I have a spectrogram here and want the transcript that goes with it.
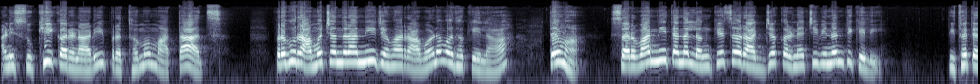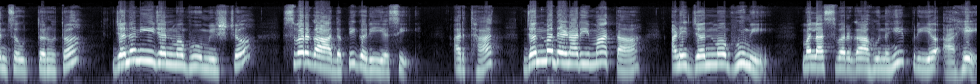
आणि सुखी करणारी प्रथम माताच। प्रभू रामचंद्रांनी जेव्हा रावणवध केला तेव्हा सर्वांनी त्यांना लंकेचं राज्य करण्याची विनंती केली। तिथं त्यांचं उत्तर होतं जननी जन्मभूमिश्च स्वर्गादपि गरीयसी। अर्थात जन्म देणारी माता आणि जन्मभूमी मला स्वर्गाहूनही प्रिय आहे.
